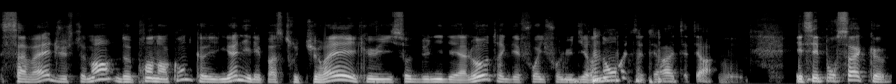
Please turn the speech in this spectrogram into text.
ça va être justement de prendre en compte que Lingen, il n'est pas structuré et qu'il saute d'une idée à l'autre et que des fois, il faut lui dire non, etc. etc. Et c'est pour ça que,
